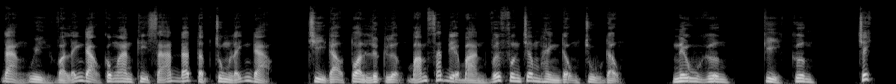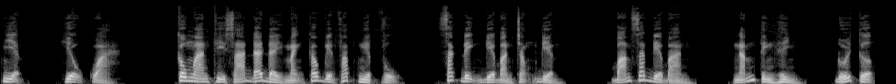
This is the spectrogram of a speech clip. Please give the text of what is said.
Đảng ủy và lãnh đạo Công an thị xã đã tập trung lãnh đạo, chỉ đạo toàn lực lượng bám sát địa bàn với phương châm hành động chủ động, nêu gương, kỷ cương, trách nhiệm, hiệu quả. Công an thị xã đã đẩy mạnh các biện pháp nghiệp vụ, xác định địa bàn trọng điểm, bám sát địa bàn, nắm tình hình, đối tượng,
